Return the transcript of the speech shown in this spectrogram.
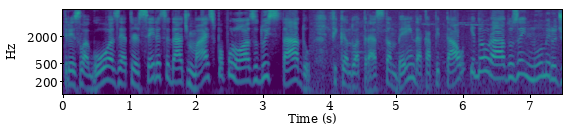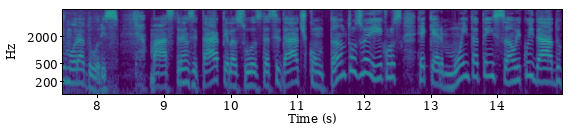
Três Lagoas é a terceira cidade mais populosa do estado, ficando atrás também da capital e Dourados em número de moradores. Mas transitar pelas ruas da cidade com tantos veículos requer muita atenção e cuidado.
